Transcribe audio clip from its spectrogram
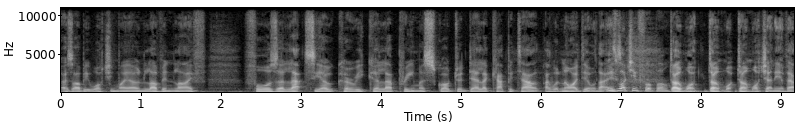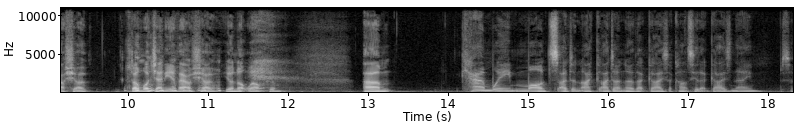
as I'll be watching my own Love in Life, Forza Lazio Carica La Prima Squadra della Capitale. I've got no idea what that is. He's watching football. Don't watch. Don't wa- don't watch any of our show. Don't watch any of our show. You're not welcome. Um, can we mods? I don't. I, I don't know that guy's. I can't see that guy's name. So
